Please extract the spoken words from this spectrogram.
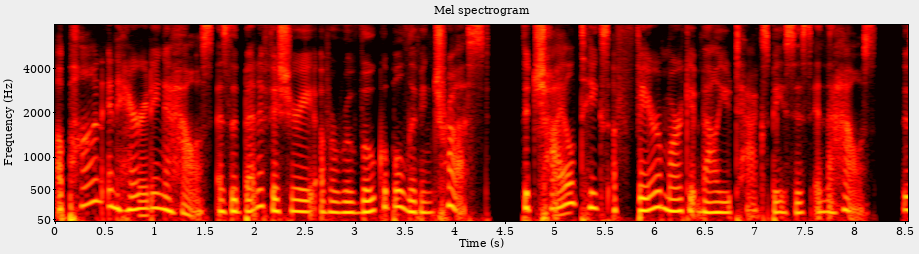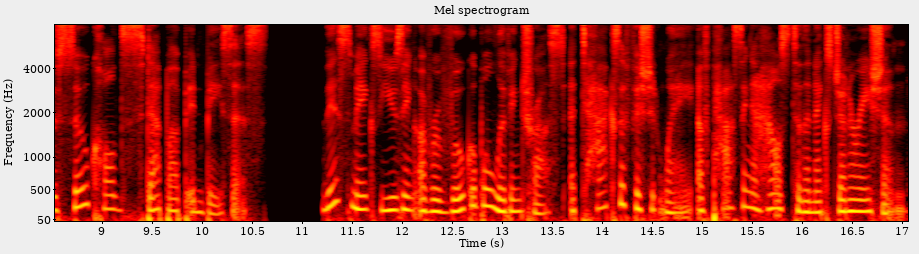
Upon inheriting a house as the beneficiary of a revocable living trust, the child takes a fair market value tax basis in the house, the so called step up in basis. This makes using a revocable living trust a tax efficient way of passing a house to the next generation.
